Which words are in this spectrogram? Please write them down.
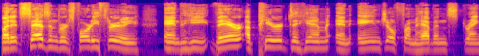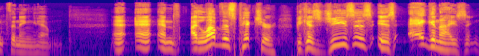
But it says in verse 43 and he there appeared to him an angel from heaven strengthening him. And, and, and, I love this picture because Jesus is agonizing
